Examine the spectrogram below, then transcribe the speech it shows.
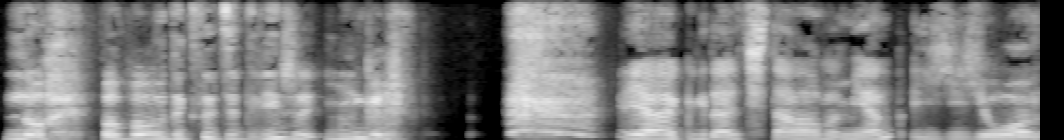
Но по поводу, кстати, движа игр, я когда читала момент, ее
